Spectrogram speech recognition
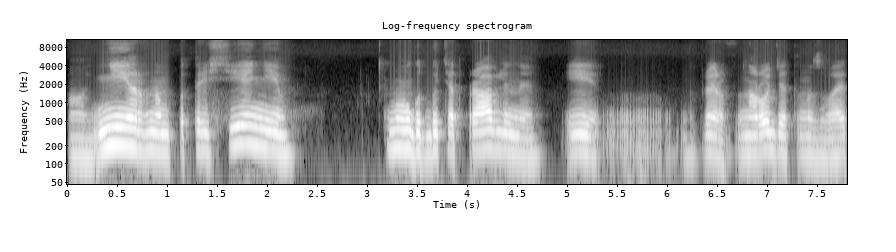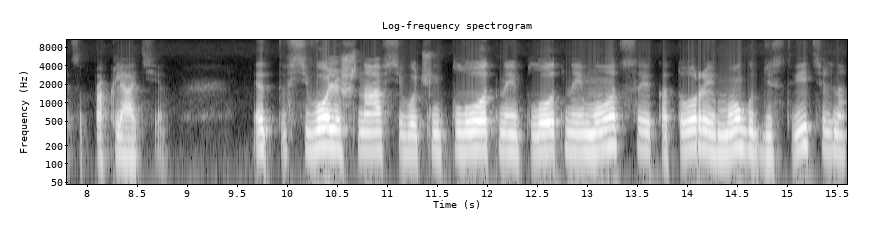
э, нервном потрясении могут быть отправлены. И, э, например, в народе это называется проклятие. Это всего лишь навсего очень плотные, плотные эмоции, которые могут действительно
